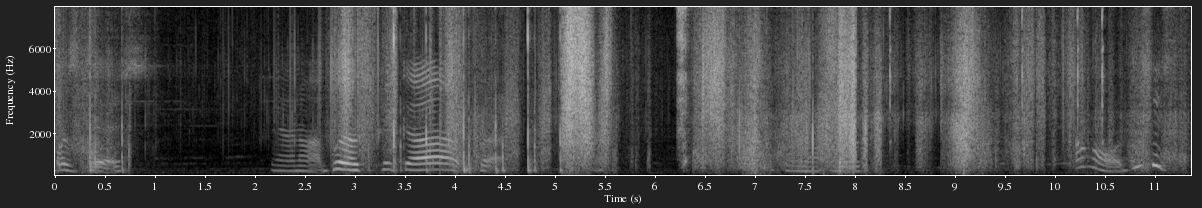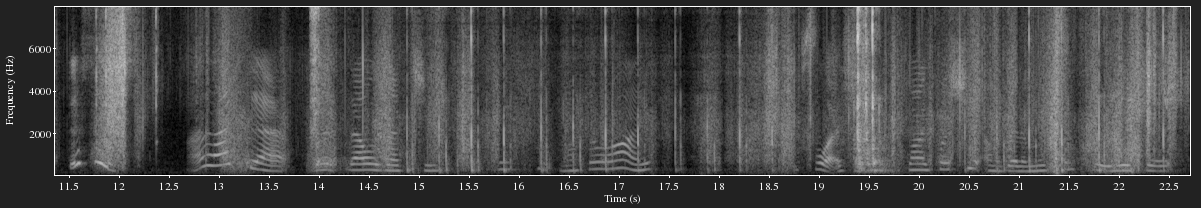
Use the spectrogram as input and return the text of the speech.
what's this? Cannot book pick up. Oh, this is this is I like that. But that was actually not lie. Flush. My plushie, I'm gonna make some food with it.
